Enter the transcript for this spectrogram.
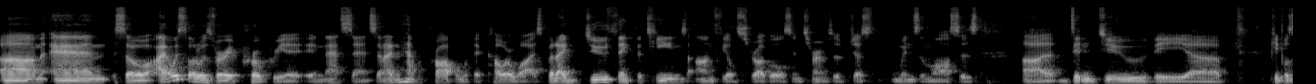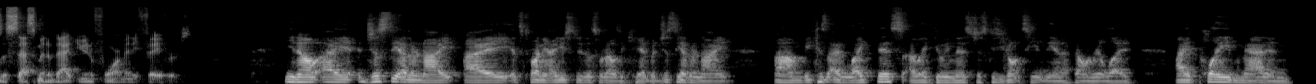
Um, and so I always thought it was very appropriate in that sense. And I didn't have a problem with it color wise, but I do think the team's on field struggles in terms of just wins and losses uh, didn't do the uh, people's assessment of that uniform any favors. You know, I just the other night, I it's funny. I used to do this when I was a kid, but just the other night, um, because I like this, I like doing this just because you don't see it in the NFL in real life. I played Madden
